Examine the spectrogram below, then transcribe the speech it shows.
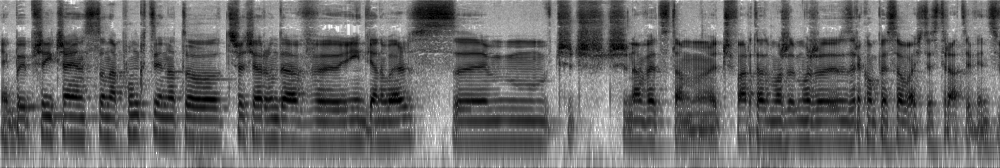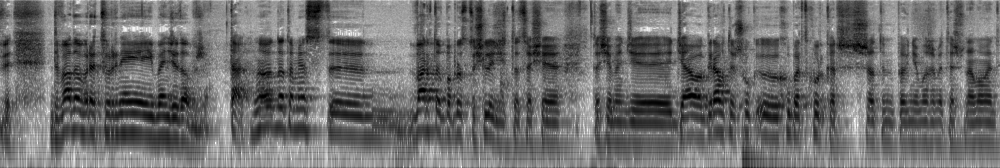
jakby przeliczając to na punkty, no to trzecia runda w Indian Wells y, czy, czy, nawet tam czwarta może, może zrekompensować te straty, więc dwa dobre turnieje i będzie dobrze. Tak, no natomiast y, warto po prostu śledzić to, co się, to się będzie działo. Grał też Hubert Kurkacz, o tym pewnie możemy też na moment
